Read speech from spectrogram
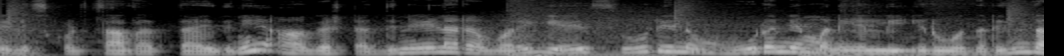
ತಿಳಿಸ್ಕೊಡ್ತಾ ಬರ್ತಾ ಇದ್ದೀನಿ. ಆಗಸ್ಟ್ ಹದಿನೇಳರವರೆಗೆ ಸೂರ್ಯನ ಮೂರನೇ ಮನೆಯಲ್ಲಿ ಇರುವುದರಿಂದ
